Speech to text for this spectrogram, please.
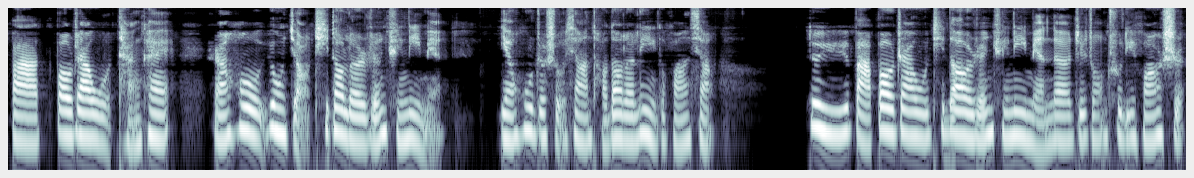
把爆炸物弹开，然后用脚踢到了人群里面，掩护着首相逃到了另一个方向。对于把爆炸物踢到人群里面的这种处理方式，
